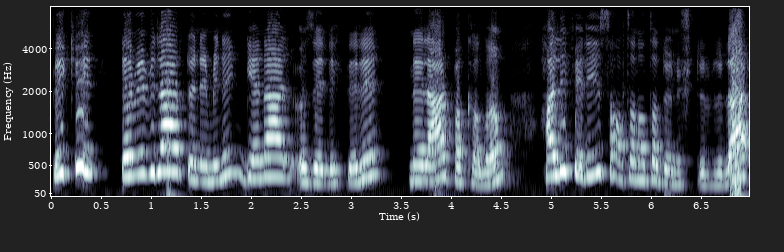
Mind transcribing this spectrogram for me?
Peki Emeviler döneminin genel özellikleri neler bakalım? Halifeliği saltanata dönüştürdüler.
